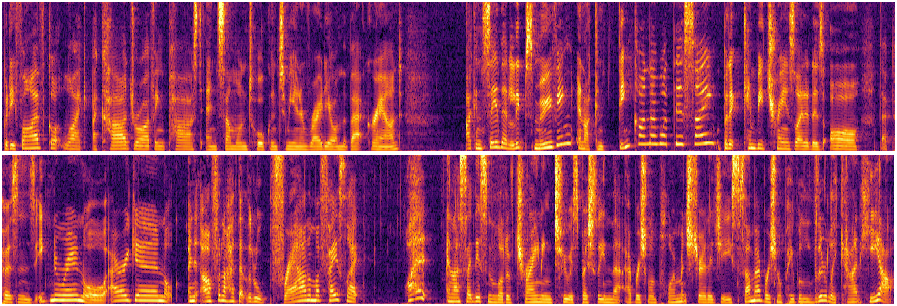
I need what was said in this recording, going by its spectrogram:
But if I've got like a car driving past and someone talking to me in a radio in the background, I can see their lips moving and I can think I know what they're saying, but it can be translated as, oh, that person's ignorant or arrogant. Or, and often I had that little frown on my face, like, what? And I say this in a lot of training too, especially in the Aboriginal employment strategy. Some Aboriginal people literally can't hear.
